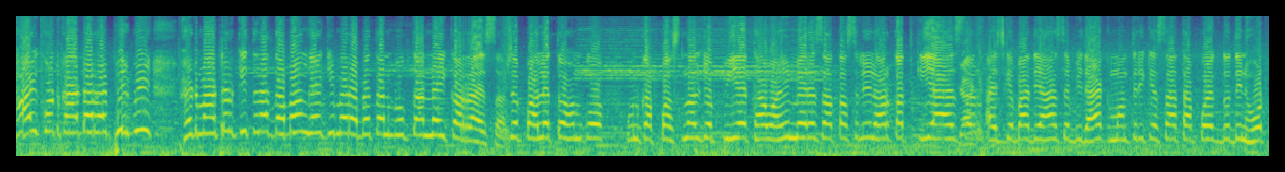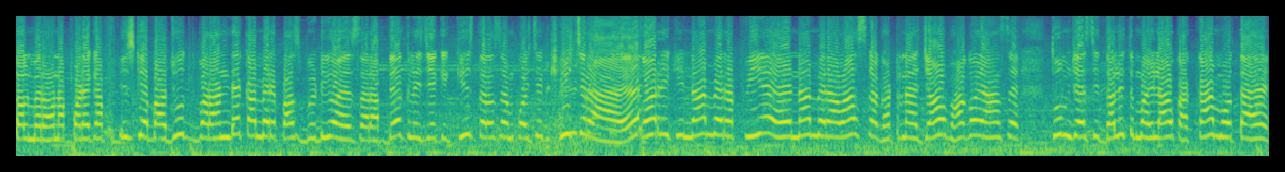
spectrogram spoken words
हाई कोर्ट का ऑर्डर है फिर भी हेडमास्टर कितना दबंग है कि मेरा वेतन भुगतान नहीं कर रहा है सर। सबसे पहले तो हमको उनका पर्सनल जो पीए था वही मेरे साथ अश्लील हरकत किया है सर। इसके बाद यहाँ से विधायक मंत्री के साथ आपको एक दो दिन होटल में रहना पड़ेगा। इसके बावजूद बरांडे का मेरे पास वीडियो है सर। आप देख लीजिए कि किस तरह से हमको इसे खींच रहा है। रही कि ना मेरा पीए है ना मेरा आवास का घटना है। जाओ भागो यहाँ से। तुम जैसी दलित महिलाओं का काम होता है,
